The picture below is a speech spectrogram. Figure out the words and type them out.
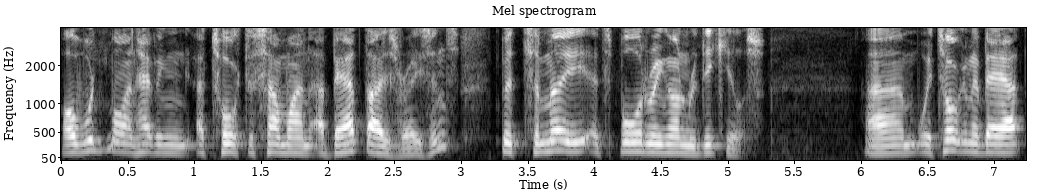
I wouldn't mind having a talk to someone about those reasons. But to me, it's bordering on ridiculous. Um, we're talking about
